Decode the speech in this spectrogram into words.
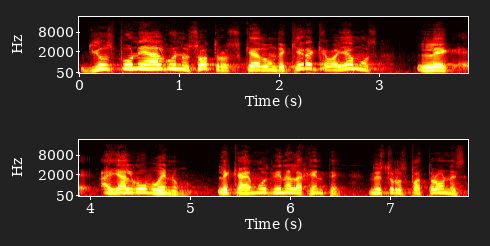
Dios pone algo en nosotros que a donde quiera que vayamos, le, hay algo bueno, le caemos bien a la gente, nuestros patrones,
